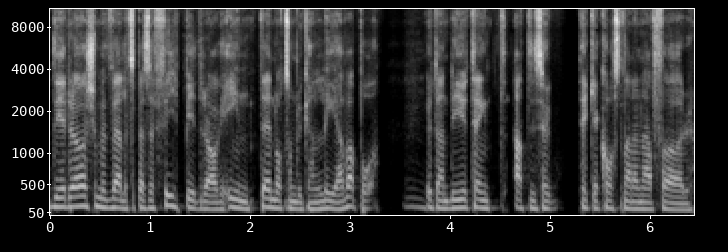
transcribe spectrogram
det, rör sig om ett väldigt specifikt bidrag, inte något som du kan leva på. Utan det är ju tänkt att det ska täcka kostnaderna för,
